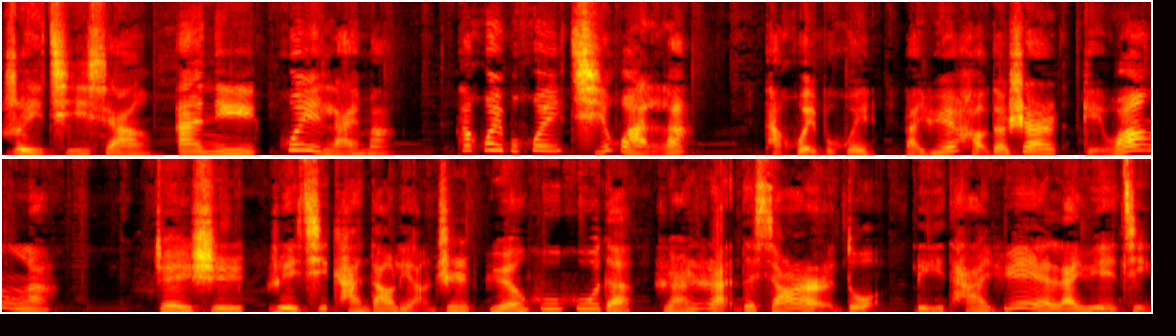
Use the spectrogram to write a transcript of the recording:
瑞奇想，安妮会来吗？他会不会起晚了？他会不会把约好的事儿给忘了？这时，瑞奇看到两只圆乎乎的、软软的小耳朵离他越来越近。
